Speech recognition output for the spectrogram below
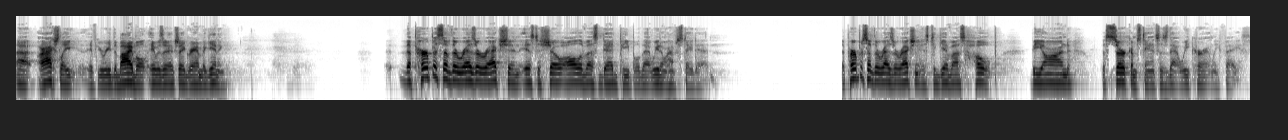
Uh, or actually, if you read the Bible, it was actually a grand beginning. The purpose of the resurrection is to show all of us dead people that we don't have to stay dead. The purpose of the resurrection is to give us hope beyond the circumstances that we currently face.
